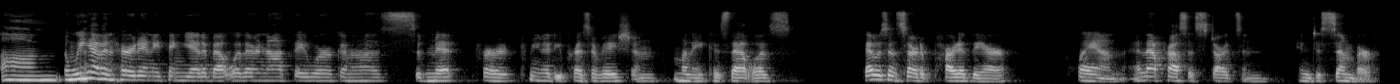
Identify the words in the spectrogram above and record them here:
Um, and we haven't heard anything yet about whether or not they were going to submit for community preservation money because that was that was in sort of part of their plan. And that process starts in in december.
